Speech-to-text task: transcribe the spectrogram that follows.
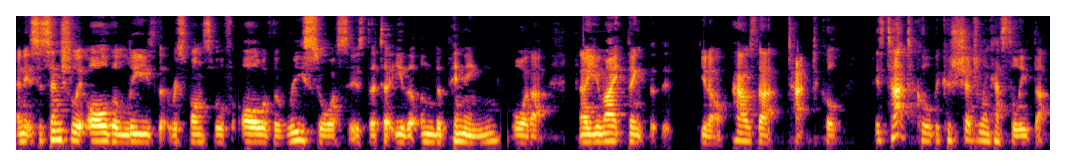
And it's essentially all the leads that are responsible for all of the resources that are either underpinning or that. Now, you might think that, you know, how's that tactical? It's tactical because scheduling has to lead that.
